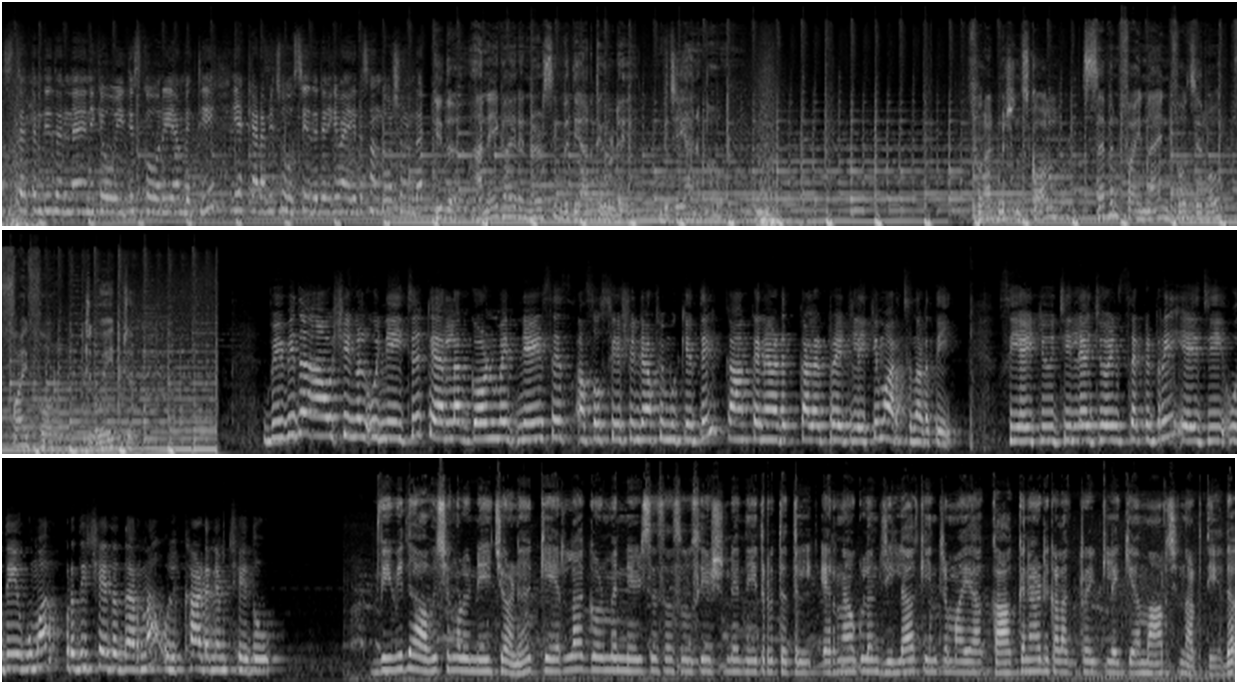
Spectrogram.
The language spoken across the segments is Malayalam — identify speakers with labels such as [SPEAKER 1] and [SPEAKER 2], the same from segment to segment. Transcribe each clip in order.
[SPEAKER 1] ഫസ്റ്റ് അറ്റംപ്റ്റിൽ തന്നെ എനിക്ക് ഒ ഇ ടി സ്കോർ ചെയ്യാൻ പറ്റി. ഈ അക്കാഡമി ചൂസ് ചെയ്തിട്ട് എനിക്ക് ഭയങ്കര സന്തോഷമുണ്ട്.
[SPEAKER 2] ഇത് അനേകായിരം നഴ്സിംഗ് വിദ്യാർത്ഥികളുടെ വിജയാനുഭവം. For admissions call seven five nine four zero five four two eight two
[SPEAKER 3] വിവിധ ആവശ്യങ്ങൾ ഉന്നയിച്ച് കേരള ഗവൺമെന്റ് നേഴ്സസ് അസോസിയേഷന്റെ ആഭിമുഖ്യത്തിൽ കാക്കനാട് കളക്ടറേറ്റിലേക്ക് മാർച്ച് നടത്തി. സി ഐ ടി യു ജില്ലാ joint secretary A G Udayakumar പ്രതിഷേധ ധർണ ഉദ്ഘാടനം ചെയ്തു.
[SPEAKER 4] വിവിധ ആവശ്യങ്ങൾ ഉന്നയിച്ചാണ് കേരള ഗവൺമെന്റ് നഴ്സസ് അസോസിയേഷന്റെ നേതൃത്വത്തിൽ എറണാകുളം ജില്ലാ കേന്ദ്രമായ കാക്കനാട് കളക്ടറേറ്റിലേക്ക് മാർച്ച് നടത്തിയത്.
